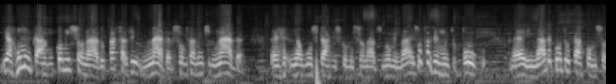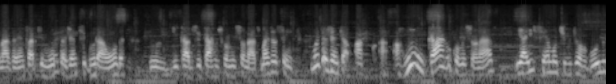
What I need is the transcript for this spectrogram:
e arruma um cargo comissionado para fazer nada, absolutamente nada, é, em alguns cargos comissionados nominais, ou fazer muito pouco, né? e nada contra o cargo comissionado, a gente sabe que muita gente segura a onda de cargos e cargos comissionados, mas assim, muita gente arruma um cargo comissionado e aí sim é motivo de orgulho,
